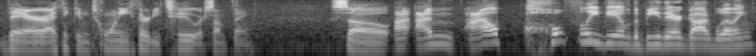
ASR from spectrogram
there, I think in 2032 or something. So I, I'm I'll hopefully be able to be there, God willing,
